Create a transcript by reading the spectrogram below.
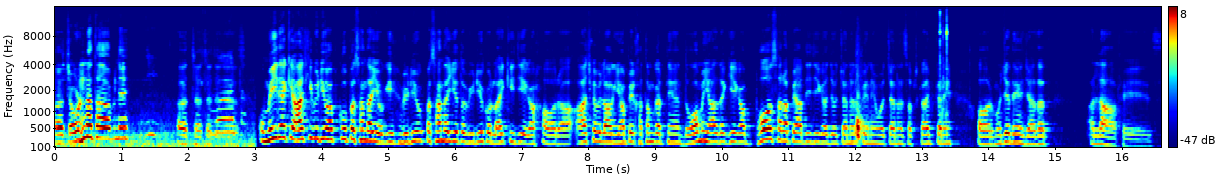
अच्छा उड़ना था आपने? अच्छा अच्छा अच्छा। उम्मीद है कि आज की वीडियो आपको पसंद आई होगी। वीडियो पसंद आई है तो वीडियो को लाइक कीजिएगा और आज का व्लॉग यहाँ पे ख़त्म करते हैं। दुआ में याद रखिएगा। बहुत सारा प्यार दीजिएगा जो चैनल पे ने वो चैनल सब्सक्राइब करें और मुझे दें इजाज़त। अल्लाह हाफिज़।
